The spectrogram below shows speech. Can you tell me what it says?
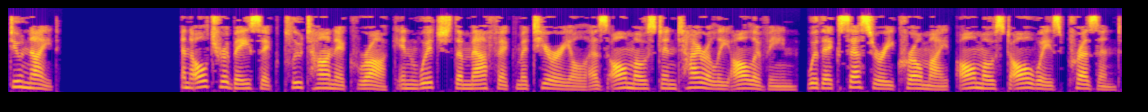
Dunite an ultrabasic plutonic rock in which the mafic material is almost entirely olivine, with accessory chromite almost always present.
